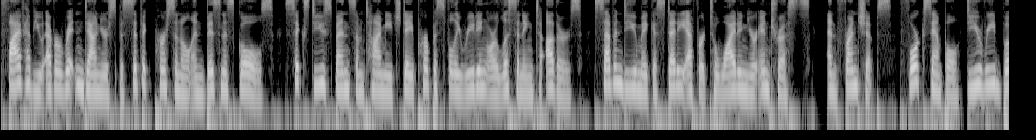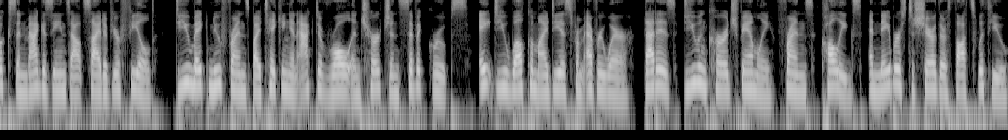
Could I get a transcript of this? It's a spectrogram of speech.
5. Have you ever written down your specific personal and business goals? 6. Do you spend some time each day purposefully reading or listening to others? 7. Do you make a steady effort to widen your interests and friendships? For example, do you read books and magazines outside of your field? Do you make new friends by taking an active role in church and civic groups? 8. Do you welcome ideas from everywhere? That is, do you encourage family, friends, colleagues, and neighbors to share their thoughts with you?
